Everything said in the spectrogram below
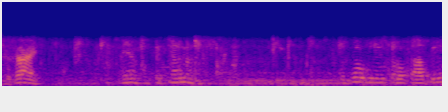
Okay. Ayun, kapit na naman. Ito, kung ito ang copy.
